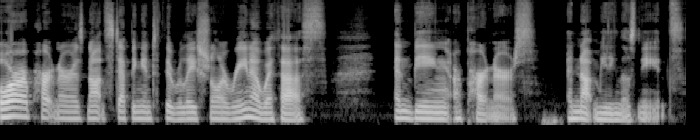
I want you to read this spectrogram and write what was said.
or our partner is not stepping into the relational arena with us and being our partners and not meeting those needs.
